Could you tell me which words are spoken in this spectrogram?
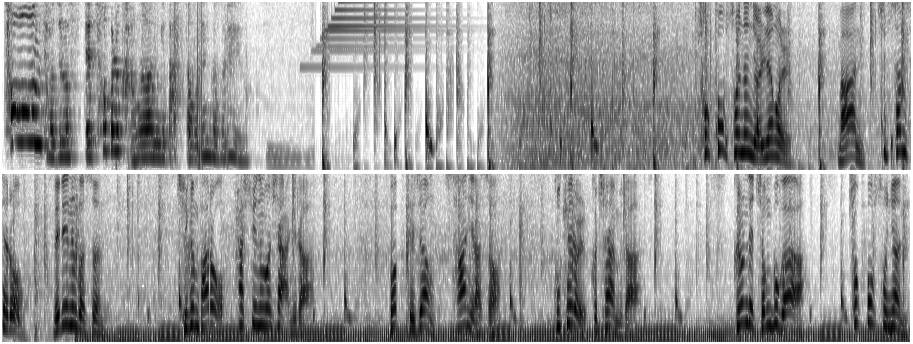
처음 저질렀을 때 처벌을 강화하는 게 맞다고 생각을 해요. 촉법 소년 연령을 만 13세로 내리는 것은 지금 바로 할 수 있는 것이 아니라 법 개정 사안이라서 국회를 거쳐야 합니다. 그런데 정부가 촉법 소년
